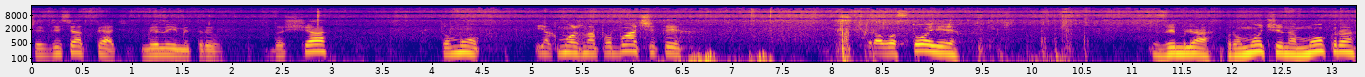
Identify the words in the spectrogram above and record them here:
65 мм доща. Тому, як можна побачити, травостої, земля промочена, мокра.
